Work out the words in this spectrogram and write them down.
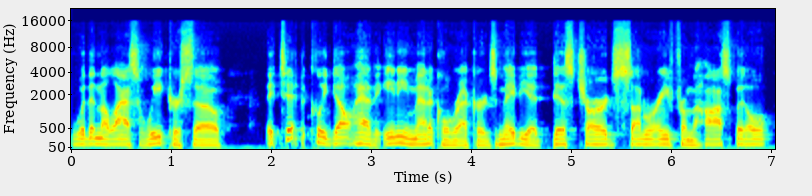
within the last week or so, they typically don't have any medical records, maybe a discharge summary from the hospital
